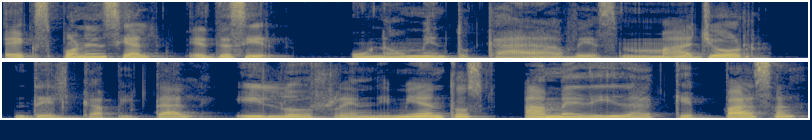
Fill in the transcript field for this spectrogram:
exponencial, es decir, un aumento cada vez mayor del capital y los rendimientos a medida que pasa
